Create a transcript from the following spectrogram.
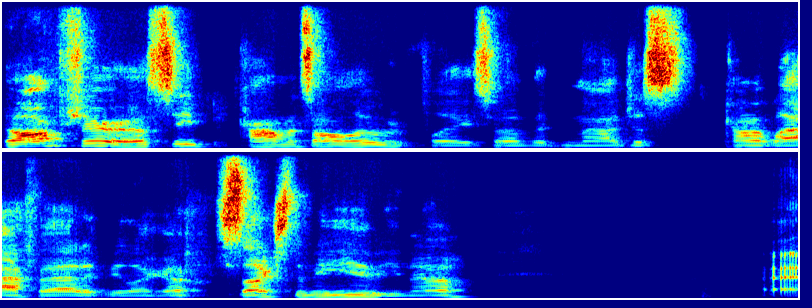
No, I'm sure I see comments all over the place of it, and I just kind of laugh at it, be like, oh, "Sucks to be you," you know. Uh,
